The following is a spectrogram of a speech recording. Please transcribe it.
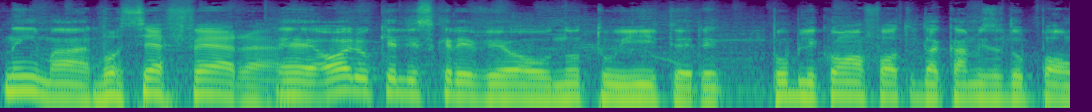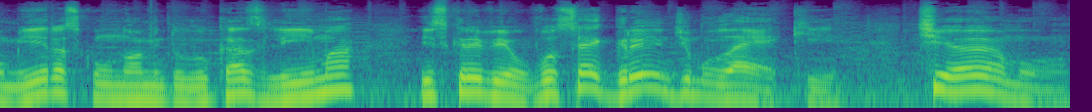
Neymar. você é fera. É, olha o que ele escreveu no Twitter. Ele publicou uma foto da camisa do Palmeiras com o nome do Lucas Lima. Escreveu: Você é grande, moleque. Te amo.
